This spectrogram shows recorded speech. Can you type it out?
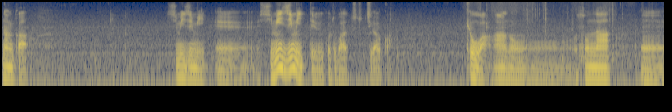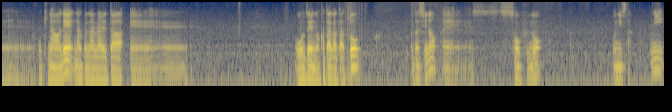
なんかしみじみ、えー、しみじみっていう言葉はちょっと違うか。今日はあのー、そんな、えー、沖縄で亡くなられた、えー、大勢の方々と私の、えー、祖父のお兄さんに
